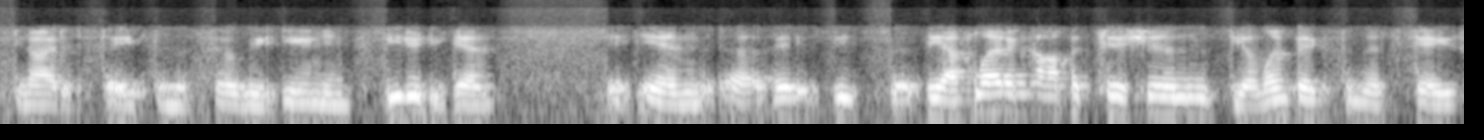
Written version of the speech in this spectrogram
the United States and the Soviet Union competed against in uh, the, the, the athletic competitions, the Olympics in this case,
